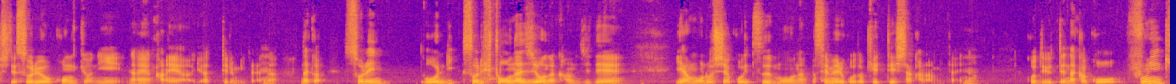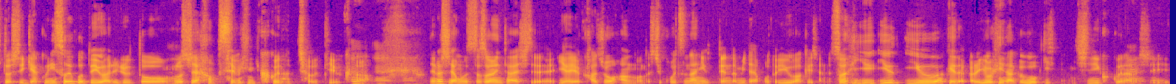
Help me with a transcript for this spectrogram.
してそれを根拠になんやかんややってるみたいな、うん、なんかそれをそれと同じような感じで、いやもうロシアこいつもうなんか攻めることを決定したからみたいな。こと言ってなんかこう雰囲気として逆にそういうこと言われるとロシアも攻めにくくなっちゃうっていうか、でロシアもそれに対していやいや過剰反応だしこいつ何言ってんだみたいなことを言うわけじゃない。それ言言うわけだからよりなんか動きしにくくなるし、うんうん、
